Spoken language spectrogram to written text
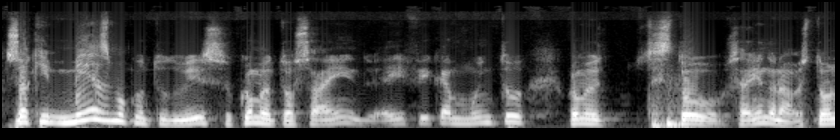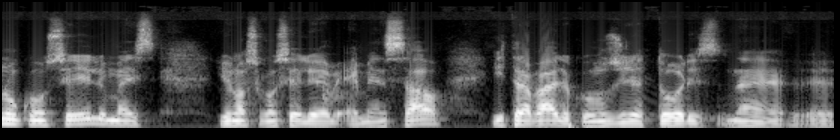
Só que mesmo com tudo isso, como eu estou saindo, aí fica muito. Como eu estou saindo, não, estou no conselho, mas e o nosso conselho é, é, mensal e trabalho com os diretores, né, é,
